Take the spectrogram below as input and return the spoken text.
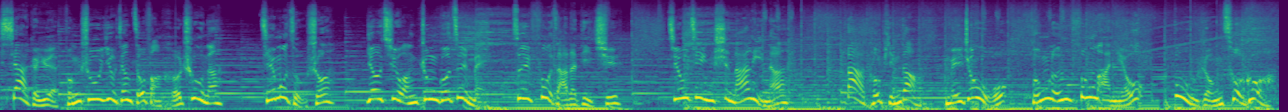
下个月，冯叔又将走访何处呢？节目组说要去往中国最美、最复杂的地区，究竟是哪里呢？大头频道每周五冯仑风马牛不容错过。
